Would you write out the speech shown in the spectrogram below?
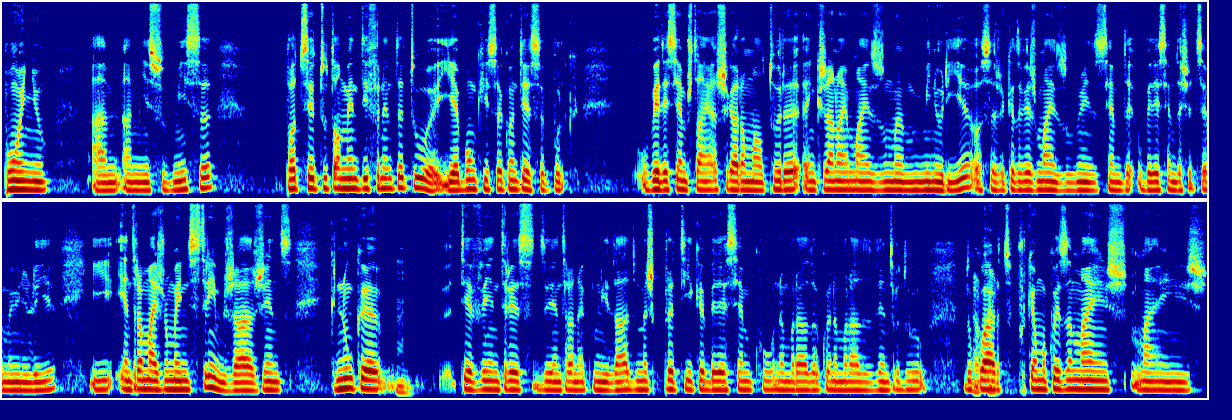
ponho à, à minha submissa pode ser totalmente diferente da tua. E é bom que isso aconteça, porque o BDSM está a chegar a uma altura em que já não é mais uma minoria, ou seja, cada vez mais o BDSM, o BDSM deixa de ser uma minoria e entra mais no mainstream. Já há gente que nunca teve interesse de entrar na comunidade, mas que pratica BDSM com o namorado ou com a namorada dentro do, do Ok. quarto, porque é uma coisa mais, mais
